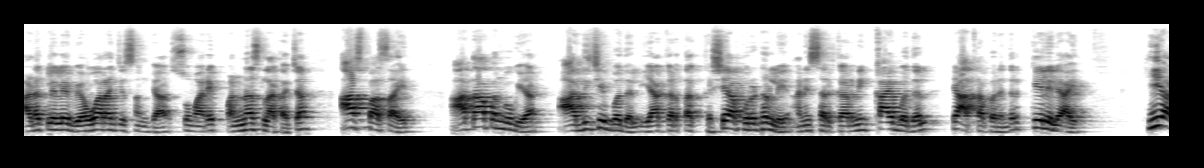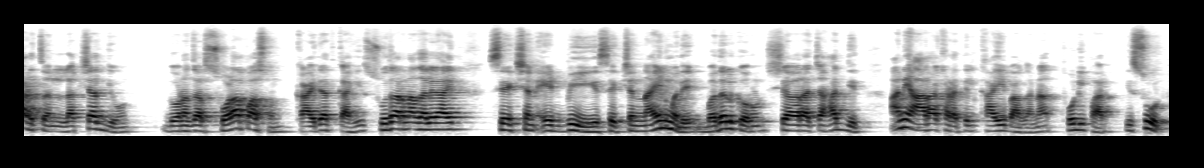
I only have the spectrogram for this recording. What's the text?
अडकलेल्या व्यवहारांची संख्या सुमारे पन्नास लाखाच्या आसपास आहेत. आता आपण बघूया आधीचे बदल याकरता कसे अपुरे ठरले आणि सरकारने काय बदल हे आतापर्यंत केलेले आहेत. ही अडचण लक्षात घेऊन दोन हजार सोळापासून कायद्यात काही सुधारणा झालेल्या आहेत. सेक्शन एट बी सेक्शन नाईनमध्ये बदल करून शहराच्या हद्दीत आणि आराखड्यातील काही भागांना थोडीफार ही सूट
